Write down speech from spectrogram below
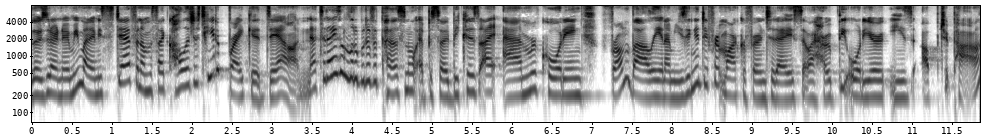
For those who don't know me, my name is Steph and I'm a psychologist here to break it down. Now, today's a little bit of a personal episode because I am recording from Bali and I'm using a different microphone today. So I hope the audio is up to par.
